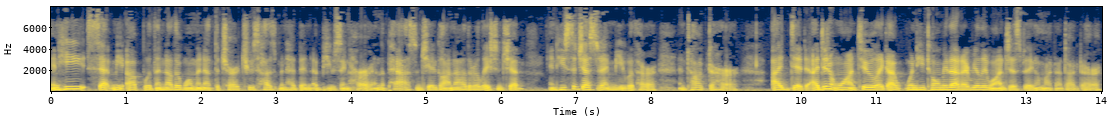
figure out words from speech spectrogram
And he set me up with another woman at the church whose husband had been abusing her in the past, and she had gotten out of the relationship. And he suggested I meet with her and talk to her. I did. I didn't want to. Like I, when he told me that, I really wanted to just be. like, I'm not going to talk to her,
